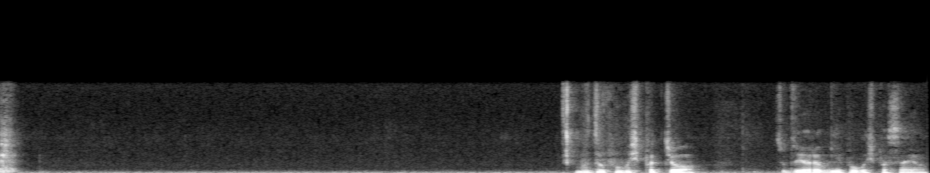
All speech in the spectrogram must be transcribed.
모두 보고 싶었죠? 저도 여러분이 보고 싶었어요.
